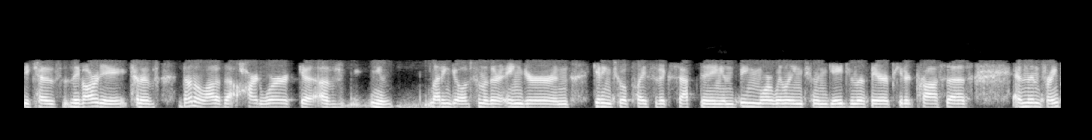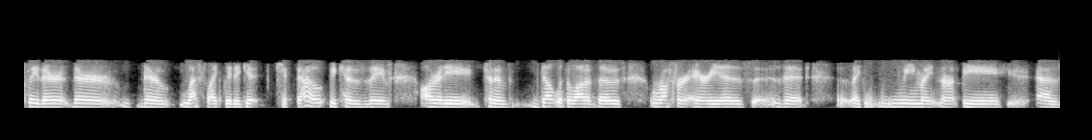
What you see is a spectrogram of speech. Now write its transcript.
because they've already kind of done a lot of that hard work uh, of you know letting go of some of their anger and getting to a place of accepting and being more willing to engage in the therapeutic process. And then frankly they're they're they're less likely to get kicked out because they've already kind of dealt with a lot of those rougher areas that like we might not be as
